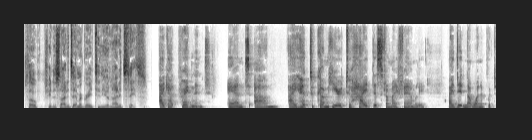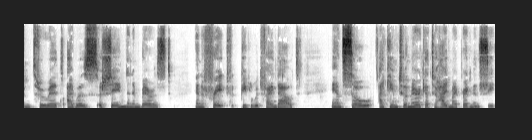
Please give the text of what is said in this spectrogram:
So she decided to emigrate to the United States. I got pregnant and um, I had to come here to hide this from my family. I did not want to put them through it. I was ashamed and embarrassed and afraid people would find out. And so I came to America to hide my pregnancy.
